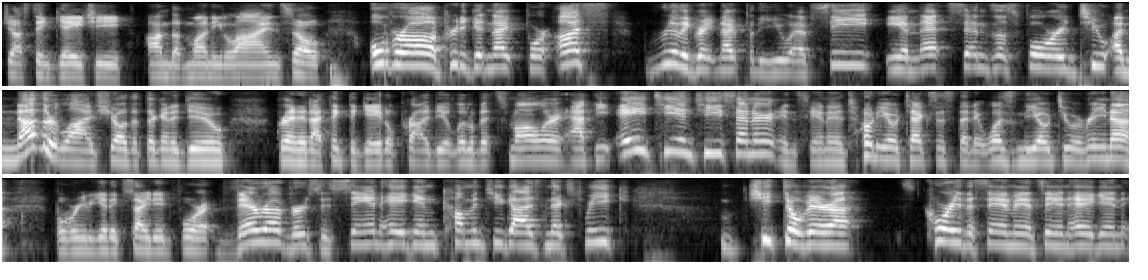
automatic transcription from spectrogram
Justin Gaethje on the money line. So overall, a pretty good night for us. Really great night for the UFC, and that sends us forward to another live show that they're going to do. Granted, I think the gate will probably be a little bit smaller at the AT&T Center in San Antonio, Texas, than it was in the O2 Arena. But we're going to get excited for Vera versus Sandhagen coming to you guys next week. Chito Vera, Corey the Sandman Sandhagen.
